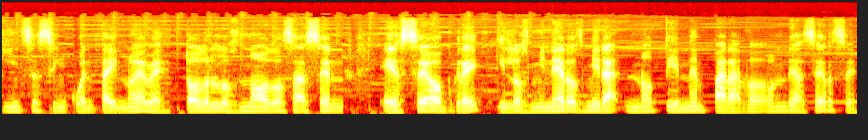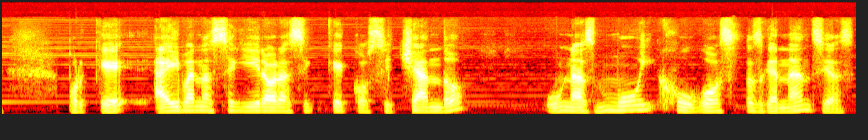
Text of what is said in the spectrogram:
1559. Todos los nodos hacen ese upgrade y los mineros, mira, no tienen para dónde hacerse, porque ahí van a seguir ahora sí que cosechando unas muy jugosas ganancias.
